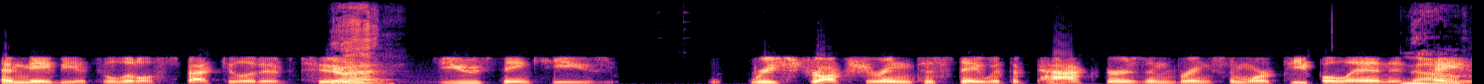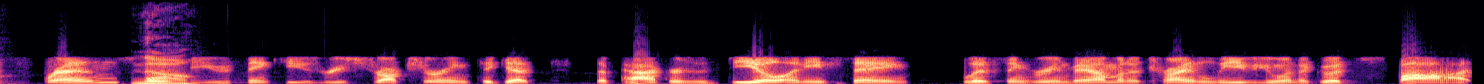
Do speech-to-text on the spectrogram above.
and maybe it's a little speculative too, do you think he's restructuring to stay with the Packers and bring some more people in and No. pay his friends? No. Or do you think he's restructuring to get the Packers a deal and he's saying, listen, Green Bay, I'm going to try and leave you in a good spot.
